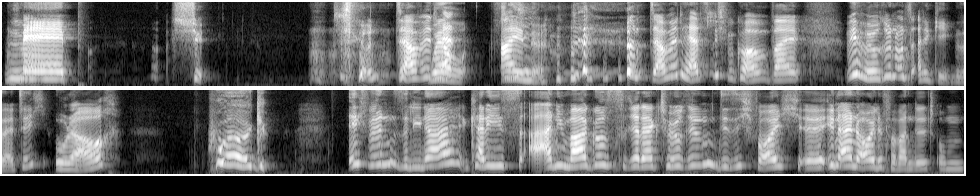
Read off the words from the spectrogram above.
Map. Shit. Und damit, Well, eine. und damit herzlich willkommen bei Wir hören uns alle gegenseitig oder auch Quag. Ich bin Selina, Kadis Animagus-Redakteurin, die sich für euch äh, in eine Eule verwandelt, um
